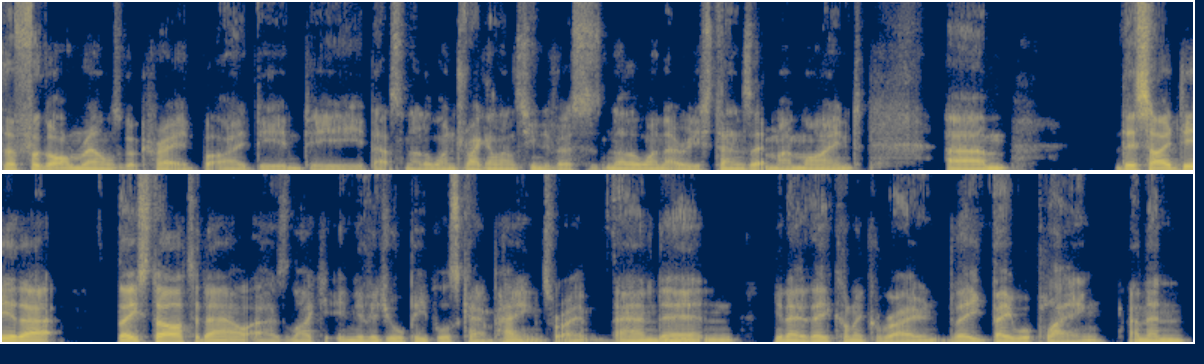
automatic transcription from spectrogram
the Forgotten Realms got created by D and D. That's another one. Dragonlance Universe is another one that really stands out in my mind. Um, this idea that they started out as like individual people's campaigns, right? And Mm-hmm. then you know they kind of grown. They they were playing, and then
